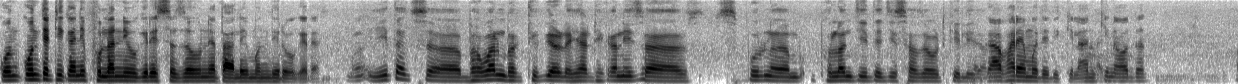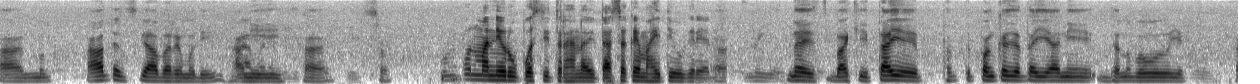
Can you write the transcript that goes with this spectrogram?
कोणकोणत्या ठिकाणी फुलांनी वगैरे सजवण्यात आले मंदिर वगैरे? इथंच भगवान भक्तीगड ह्या ठिकाणीच पूर्ण फुलांची त्याची सजावट केली. गाभाऱ्यामध्ये देखील आणखीन अवधान आ, मग आतच गाभाऱ्यामध्ये आणि हा, स- कोण कोण मान्यवर उपस्थित राहणार आहेत? असं काही माहिती वगैरे आली? नाही बाकी ताई आहे, फक्त पंकजा ताई आणि धनुभाऊ एक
